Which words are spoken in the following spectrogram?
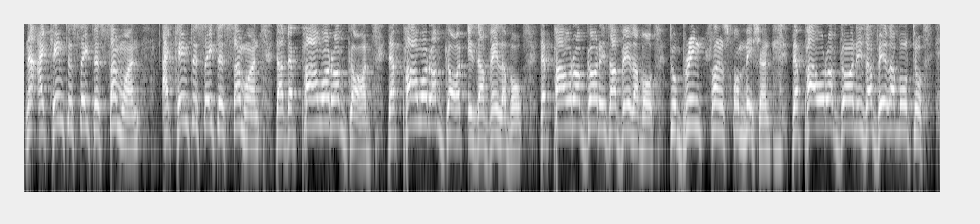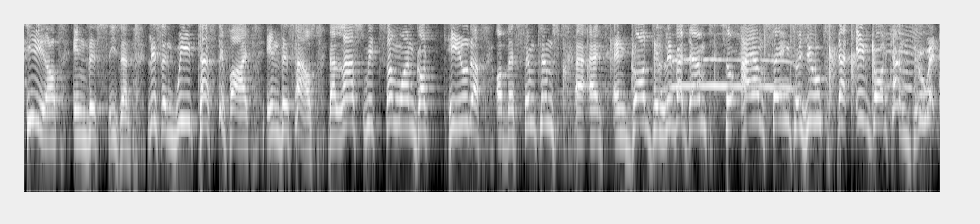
Now, I came to say to someone, I came to say to someone that the power of God, the power of God is available. The power of God is available to bring transformation. The power of God is available to heal in this season. Listen, we testify in this house that last week someone got healed of the symptoms uh, and, and God delivered them. So I am saying to you that if God can do it,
